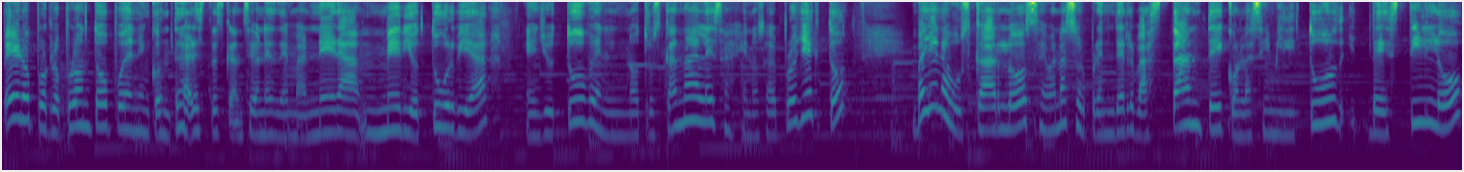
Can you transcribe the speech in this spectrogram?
pero por lo pronto pueden encontrar estas canciones de manera medio turbia en YouTube, en otros canales ajenos al proyecto. Vayan a buscarlos, se van a sorprender bastante con la similitud de estilo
